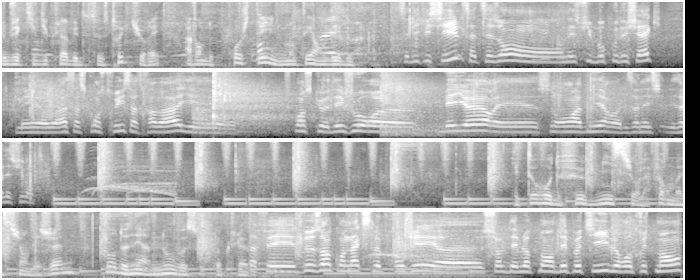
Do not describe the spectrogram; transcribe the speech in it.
l'objectif du club est de se structurer avant de projeter une montée en D2. C'est difficile, cette saison on essuie beaucoup d'échecs, mais euh, voilà, ça se construit, ça travaille et euh, je pense que des jours euh, meilleurs et seront à venir les années, les années suivantes. Taureaux de feu misent sur la formation des jeunes pour donner un nouveau souffle au club. Ça fait deux ans qu'on axe le projet euh, sur le développement des petits, le recrutement,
